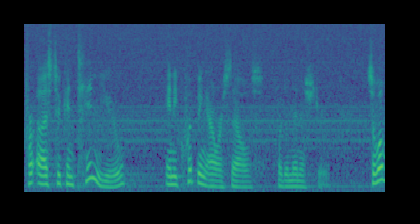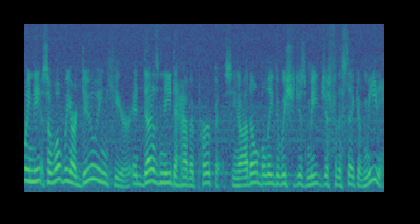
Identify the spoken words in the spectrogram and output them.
for us to continue in equipping ourselves for the ministry. So what we need, so what we are doing here, it does need to have a purpose. You know, I don't believe that we should just meet just for the sake of meeting.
